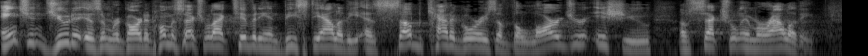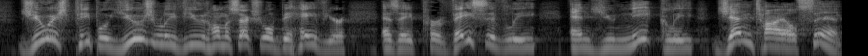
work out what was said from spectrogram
ancient Judaism regarded homosexual activity and bestiality as subcategories of the larger issue of sexual immorality. Jewish people usually viewed homosexual behavior as a pervasively and uniquely Gentile sin.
